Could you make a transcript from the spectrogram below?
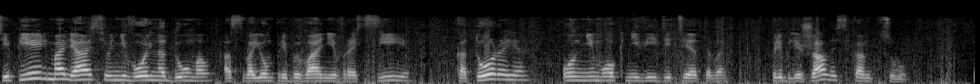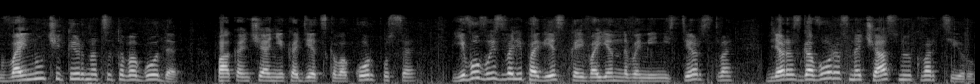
Теперь, молясь, он невольно думал о своем пребывании в России, которая, он не мог не видеть этого, приближалась к концу. В войну 14 -го года, по окончании кадетского корпуса, его вызвали повесткой военного министерства для разговоров на частную квартиру.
